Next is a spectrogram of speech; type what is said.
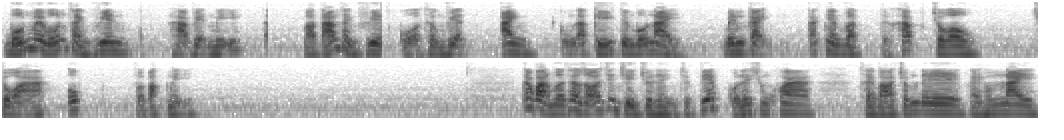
44 thành viên Hạ viện Mỹ và 8 thành viên của Thượng viện Anh cũng đã ký tuyên bố này bên cạnh các nhân vật từ khắp châu Âu, châu Á, Úc và Bắc Mỹ. Các bạn vừa theo dõi chương trình truyền hình trực tiếp của Lê Trung Khoa, Thời báo.de ngày hôm nay,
